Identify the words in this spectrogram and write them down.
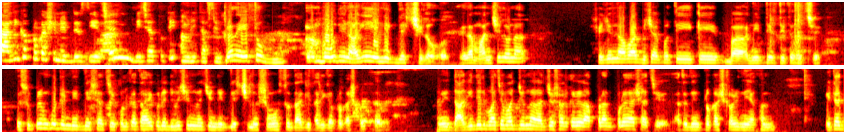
তালিকা প্রকাশের নির্দেশ দিয়েছেন বিচারপতি অমৃতা সিং মানে এ তো বহুদিন আগেই এই নির্দেশ ছিল। এরা মানছিল না। সেই জন্য আবার বিচারপতিকে বা নির্দেশ দিতে হচ্ছে। সুপ্রিম কোর্টের নির্দেশ আছে, কলকাতা হাইকোর্টের ডিভিশন বেঞ্চের নির্দেশ ছিল, সমস্ত দাগি তালিকা প্রকাশ করতে হবে। এই দাগিদের বাঁচাবার জন্য রাজ্য সরকারের আপ্রাণ প্রয়াস আছে, এতদিন প্রকাশ করেনি, এখন এটার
